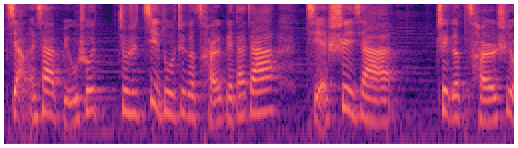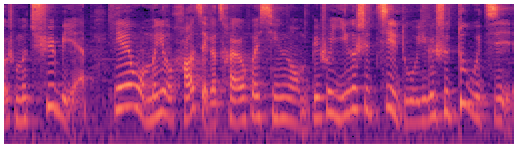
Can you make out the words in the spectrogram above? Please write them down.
讲一下，比如说就是嫉妒这个词儿，给大家解释一下。这个词儿是有什么区别？因为我们有好几个词儿会形容，比如说一个是嫉妒，一个是妒忌。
